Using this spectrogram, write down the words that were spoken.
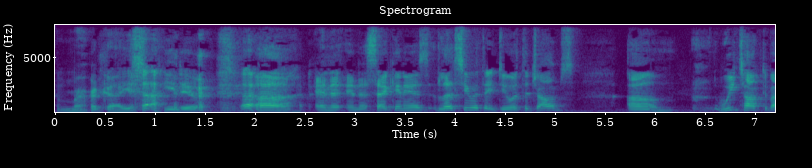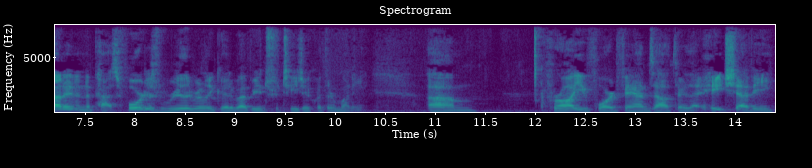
America, yeah, you do. uh, and and the second is let's see what they do with the jobs. Um, we talked about it in the past. Ford is really really good about being strategic with their money. Um, for all you Ford fans out there that hate Chevy,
